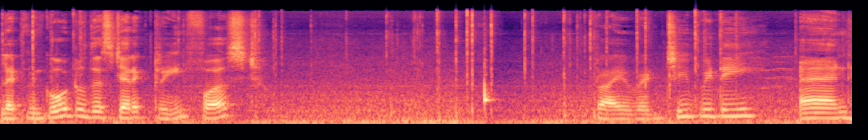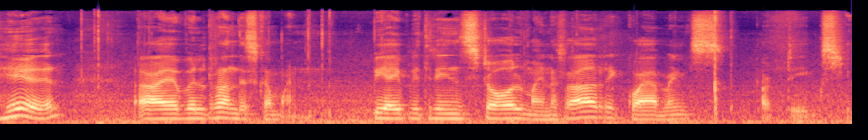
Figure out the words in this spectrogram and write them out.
let me go to this directory first private GPT and here I will run this command. Pip3 install minus r requirements.txt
